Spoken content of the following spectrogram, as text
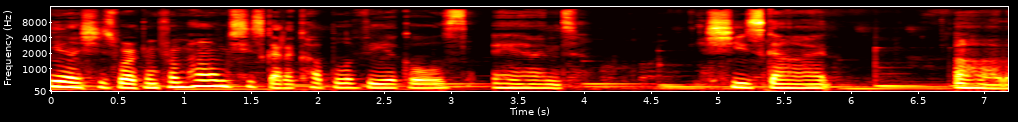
you know, she's working from home. She's got a couple of vehicles and she's got uh,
